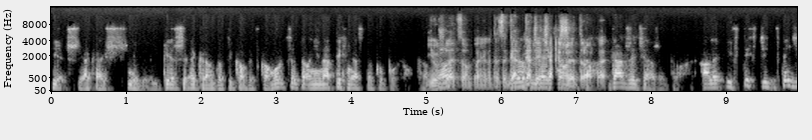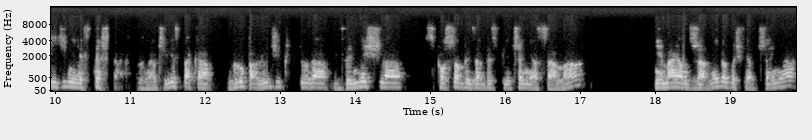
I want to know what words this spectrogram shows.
wiesz, jakaś, nie wiem, pierwszy ekran dotykowy w komórce, to oni natychmiast to kupują. prawda? Już lecą po niego. To jest ga- gadżeciarze trochę. Gadżeciarze trochę. Ale i w, tych, w tej dziedzinie jest też tak. To znaczy jest taka grupa ludzi, która wymyśla sposoby zabezpieczenia sama, nie mając żadnego doświadczenia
